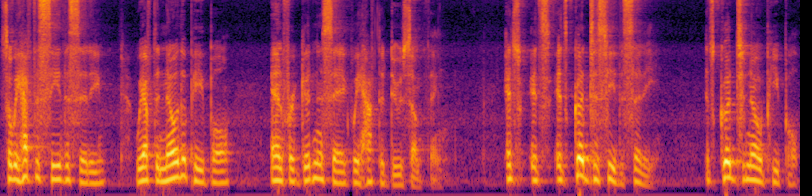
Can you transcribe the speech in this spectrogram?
So, we have to see the city, we have to know the people, and for goodness sake, we have to do something. It's, it's, it's good to see the city, it's good to know people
